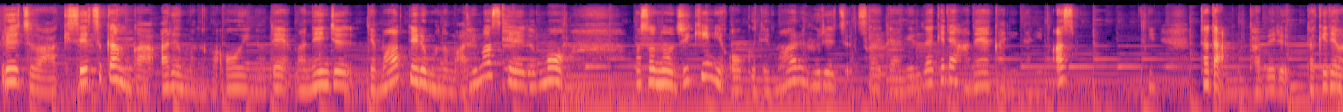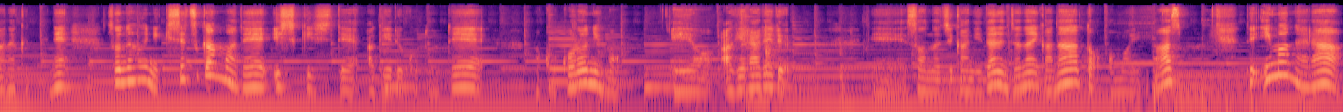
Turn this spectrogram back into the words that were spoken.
フルーツは季節感があるものが多いので、まあ、年中出回っているものもありますけれどもま、その時期に多く出回るフルーツ添えてあげるだけで華やかになります。ただ食べるだけではなくてねそんな風に季節感まで意識してあげることで、ま、心にも栄養をあげられる、えー、そんな時間になるんじゃないかなと思います。で今なら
